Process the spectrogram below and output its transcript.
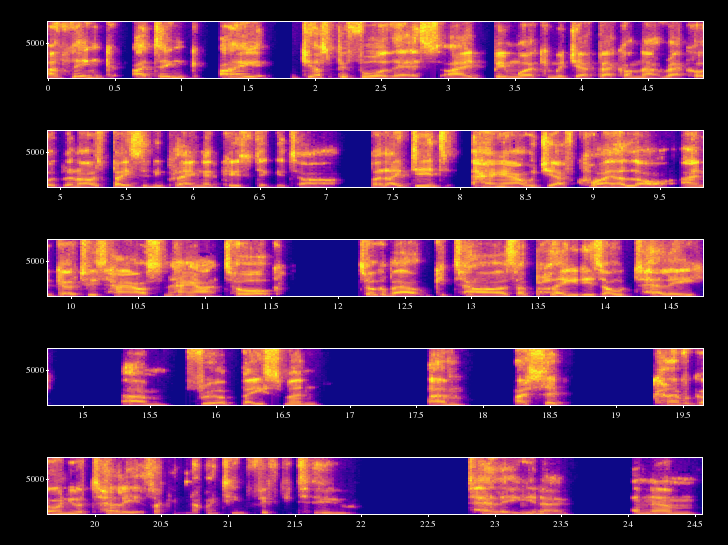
I think, I think I just before this, I'd been working with Jeff Beck on that record, and I was basically playing acoustic guitar but I did hang out with Jeff quite a lot and go to his house and hang out and talk, talk about guitars. I played his old telly um, through a Bassman. Um, I said, "Can I ever go on your telly?" It's like a 1952 telly, mm-hmm. you know. And um,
